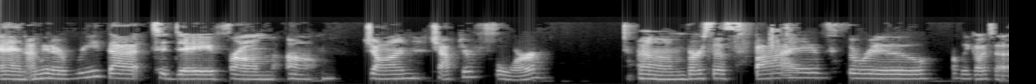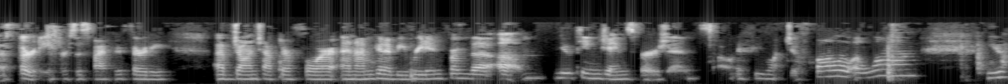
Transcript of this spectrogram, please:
And I'm going to read that today from, um, John chapter four, um, verses five through probably go to 30 verses five through 30 of John chapter four. And I'm going to be reading from the, um, New King James version. So if you want to follow along, you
